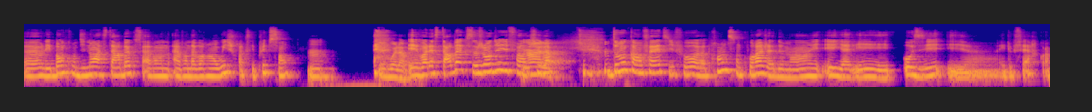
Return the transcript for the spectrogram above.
euh, les banques ont dit non à Starbucks avant, avant d'avoir un oui. Je crois que c'est plus de 100. Hmm. Et voilà. Et voilà Starbucks aujourd'hui. Enfin, tu vois. Donc en fait, il faut euh, prendre son courage à deux mains et, y aller, et oser et, euh, et, le faire quoi.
